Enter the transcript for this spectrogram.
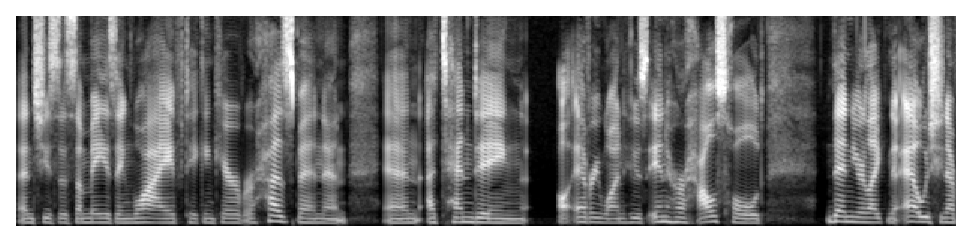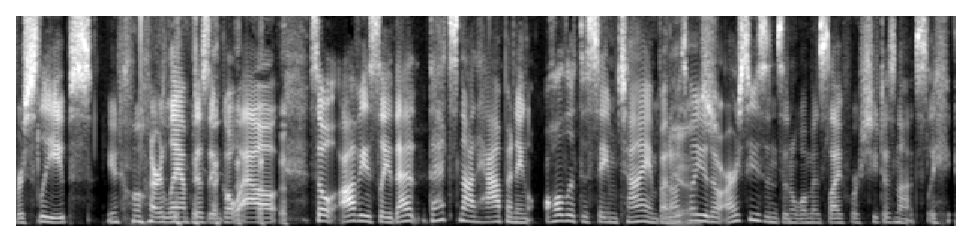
and she's this amazing wife, taking care of her husband and and attending everyone who's in her household then you're like, oh, she never sleeps. You know, her lamp doesn't go out. So obviously that that's not happening all at the same time. But I'll tell you, there are seasons in a woman's life where she does not sleep.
